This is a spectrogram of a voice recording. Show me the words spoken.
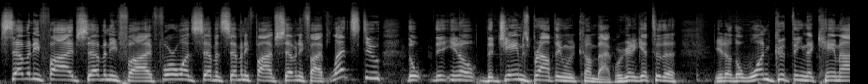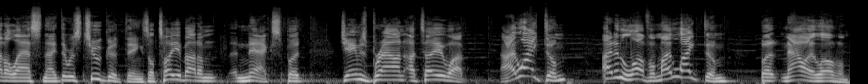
7575. 417 7575. Let's do the, the, you know, the James Brown thing we come back. We're going to get to the, you know, the one good thing that came out of last night. There was two good things. I'll tell you about them next. But James Brown, I'll tell you what, I liked him. I didn't love him. I liked him, but now I love him.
